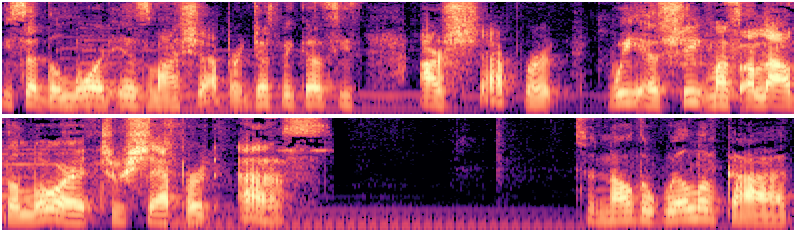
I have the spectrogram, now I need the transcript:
He said, the Lord is my shepherd. Just because he's our shepherd, we as sheep must allow the Lord to shepherd us. to know the will of God,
